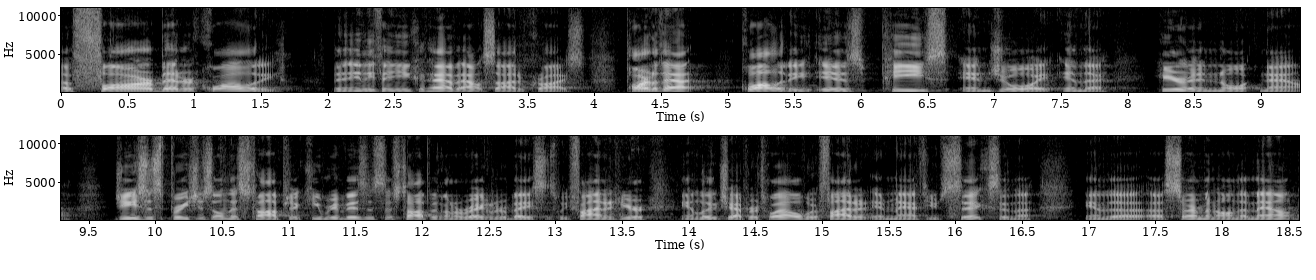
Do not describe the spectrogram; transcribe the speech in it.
of far better quality than anything you could have outside of Christ. Part of that quality is peace and joy in the here and now. Jesus preaches on this topic. He revisits this topic on a regular basis. We find it here in Luke chapter 12. we find it in Matthew 6 in the, in the uh, Sermon on the Mount,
